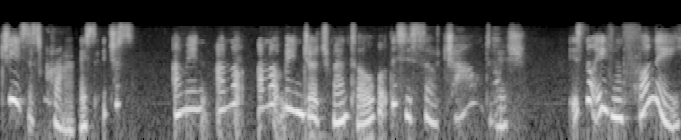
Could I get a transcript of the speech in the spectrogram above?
Jesus Christ! It just. I mean, I'm not. I'm not being judgmental, but this is so childish. It's not even funny.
